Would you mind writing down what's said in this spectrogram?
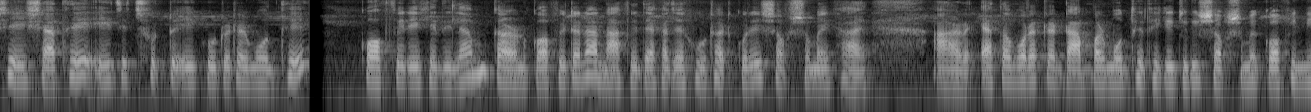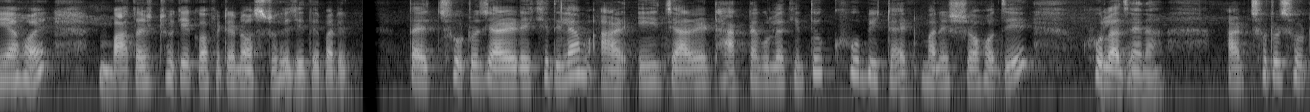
সেই সাথে এই যে ছোট্ট এই কৌটোটার মধ্যে কফি রেখে দিলাম, কারণ কফিটা না নাফি দেখা যায় হুটহাট করে সবসময় খায়। আর এত বড় একটা ডাব্বার মধ্যে থেকে যদি সবসময় কফি নেওয়া হয়, বাতাস ঢুকে কফিটা নষ্ট হয়ে যেতে পারে। তাই ছোট জারে রেখে দিলাম, আর এই জারের ঢাকনাগুলো কিন্তু খুবই টাইট মানে সহজে খোলা যায় না। আর ছোট ছোট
